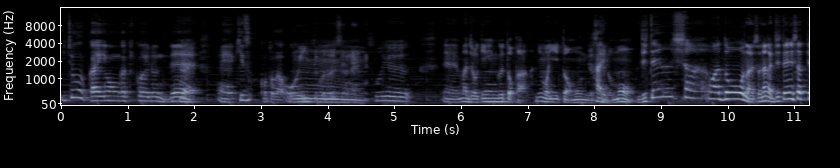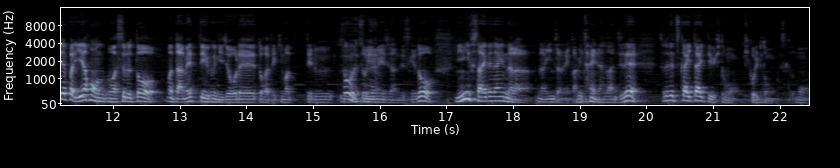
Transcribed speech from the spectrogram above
一応外音が聞こえるんで、えー気づくことが多いってことですようん。ね。そういう、えーまあ、ジョギングとかにもいいとは思うんですけども、自転車はどうなんでしょう？なんか自転車ってやっぱりイヤホンはすると、まあ、ダメっていうふうに条例とかで決まってるそうですね。というイメージなんですけど、耳塞いでないんならないいんじゃないかみたいな感じで、それで使いたいっていう人も結構いると思うんですけども。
